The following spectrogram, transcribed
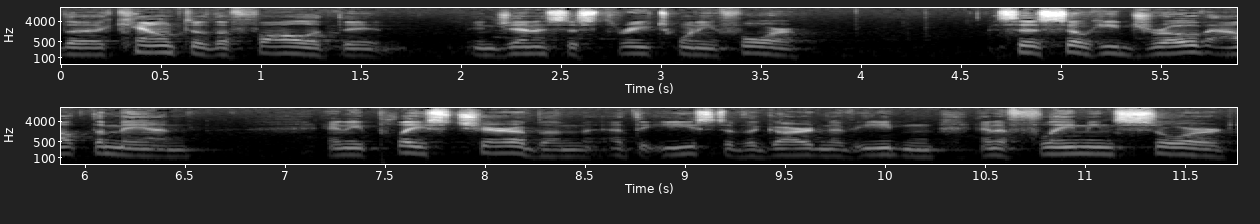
the account of the fall at the, in Genesis 3.24, it says, So he drove out the man, and he placed cherubim at the east of the Garden of Eden, and a flaming sword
